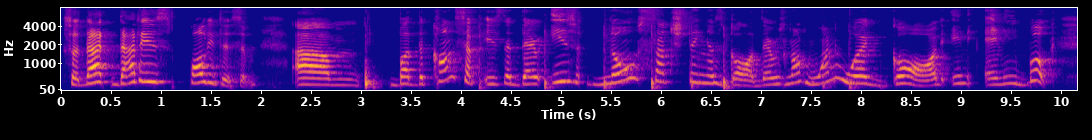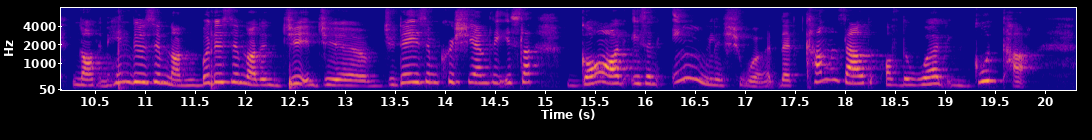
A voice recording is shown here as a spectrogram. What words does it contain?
So that that is polytheism. Um, but the concept is that there is no such thing as God. There is not one word God in any book. Not in Hinduism, not in Buddhism, not in Ju- Ju- Judaism, Christianity, Islam. God is an English word that comes out of the word Gutta.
